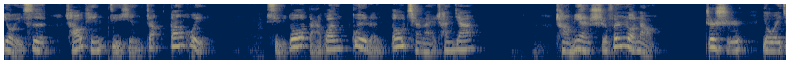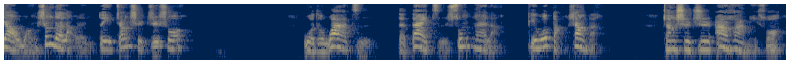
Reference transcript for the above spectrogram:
有一次，朝廷举行张干会，许多达官贵人都前来参加，场面十分热闹。这时，有位叫王生的老人对张世之说：“我的袜子的带子松开了，给我绑上吧。”张世之二话没说，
